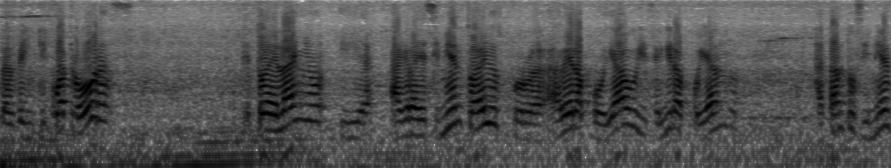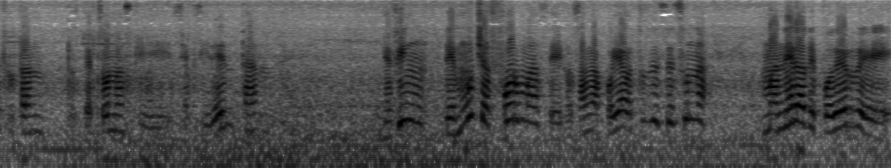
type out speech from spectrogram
las 24 horas de todo el año y agradecimiento a ellos por haber apoyado y seguir apoyando a tantos siniestros, tantas personas que se accidentan, en fin, de muchas formas eh, nos han apoyado. Entonces es una manera de poder eh,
